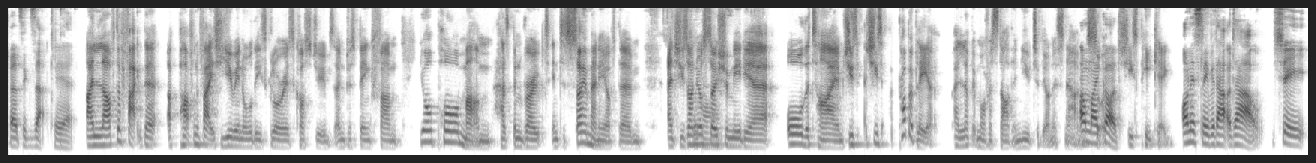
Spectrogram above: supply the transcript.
That's exactly it. I love the fact that apart from the fact it's you in all these glorious costumes and just being fun, your poor mum has been roped into so many of them, and she's on your social media all the time. She's she's probably a, a, little bit more of a star than you, to be honest. Now, oh my god, of, she's peaking. Honestly, without a doubt, she,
